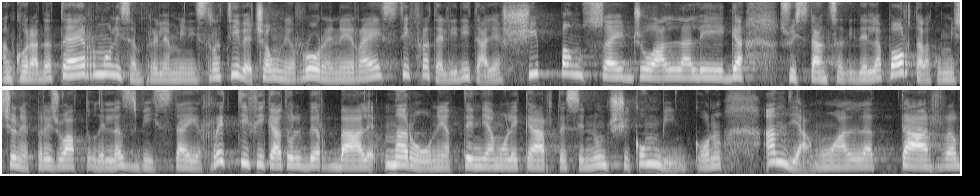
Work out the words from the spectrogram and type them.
Ancora da Termoli, sempre le amministrative, c'è un errore nei resti, Fratelli d'Italia scippa un seggio alla Lega. Su istanza di Della Porta la Commissione ha preso atto della svista e rettificato il verbale. Marone, attendiamo le carte, se non ci convincono andiamo al TAR.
